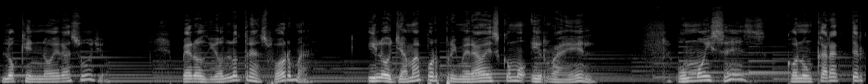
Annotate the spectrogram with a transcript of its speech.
lo que no era suyo pero Dios lo transforma y lo llama por primera vez como Israel. Un Moisés con un carácter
